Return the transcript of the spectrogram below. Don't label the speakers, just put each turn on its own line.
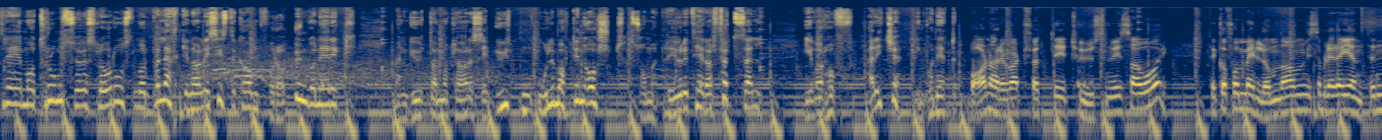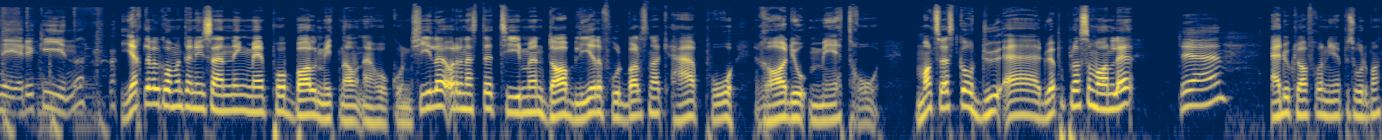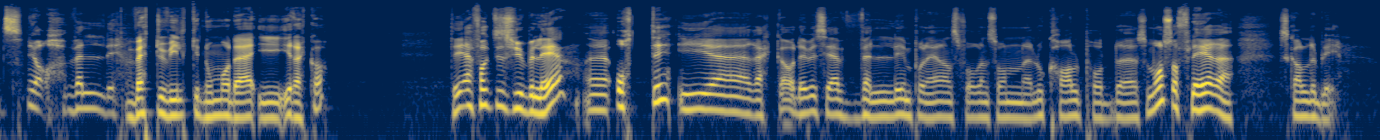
3 må Tromsø slå Rosenborg på Lerkendal i siste kamp for å unngå nedrykk. Men gutta må klare seg uten Ole Martin Årst, som prioriterer fødsel. Ivar Hoff er ikke imponert.
Barn har jo vært født i tusenvis av år. Tenk å få mellomnavn hvis det blir ei jente nedrykk Ine.
Hjertelig velkommen til en ny sending med På ball. Mitt navn er Håkon Kile, og den neste timen da blir det fotballsnakk her på Radio Metro. Mats Westgård, du er, du er på plass som vanlig.
Det er jeg.
Er du klar for en ny episode, Mats?
Ja, veldig.
Vet du hvilket nummer det er i, i rekka?
Det er faktisk jubileet. Eh, 80 i eh, rekka, og det vil si er veldig imponerende for en sånn eh, lokalpod eh, som oss, og flere skal det bli.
